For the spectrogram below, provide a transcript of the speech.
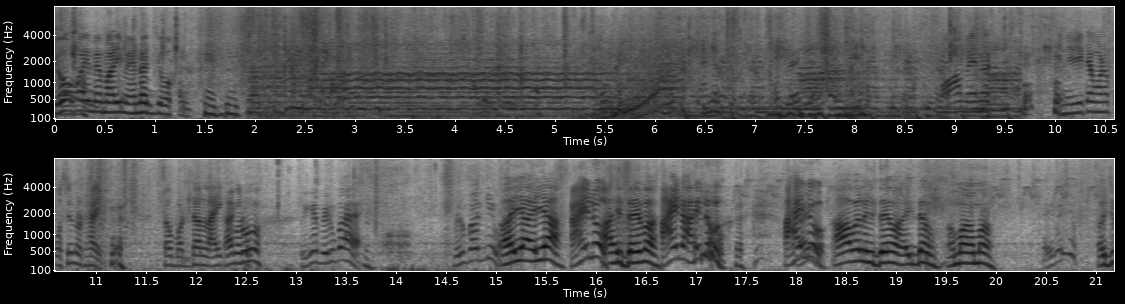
જો ભાઈ મેં મારી મહેનત જો ખાલી મહેનત. એની રીતે મને પસીનો થાય. તો બધા લાઈક કરો. પેલું કાઢજો અહીંયા અહીંયા આઈલો આ હૃદયમાં. આઈલો આઈલો આઈલો આ વાલે હૃદયમાં એકદમ. આમાં આમાં. હજુ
